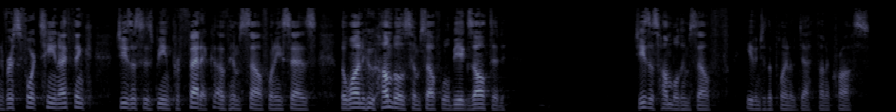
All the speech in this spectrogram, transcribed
In verse 14, I think Jesus is being prophetic of himself when he says, the one who humbles himself will be exalted. Jesus humbled himself even to the point of death on a cross.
